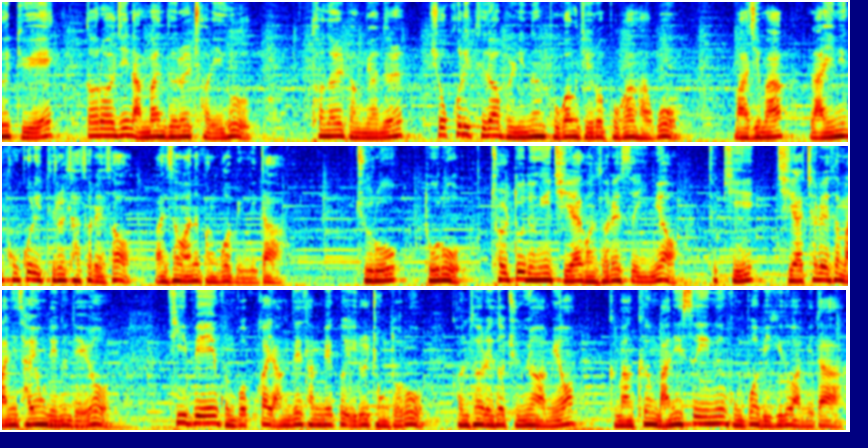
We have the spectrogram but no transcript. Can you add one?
그 뒤에 떨어진 안반들을 처리 후 터널 벽면을 쇼크리트라 불리는 보강제로 보강하고 마지막 라이닝 콘크리트를 타설해서 완성하는 방법입니다. 주로 도로, 철도 등의 지하 건설에 쓰이며 특히 지하철에서 많이 사용되는데요. TBM 공법과 양대 산맥을 이룰 정도로 건설에서 중요하며 그만큼 많이 쓰이는 공법이기도 합니다.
